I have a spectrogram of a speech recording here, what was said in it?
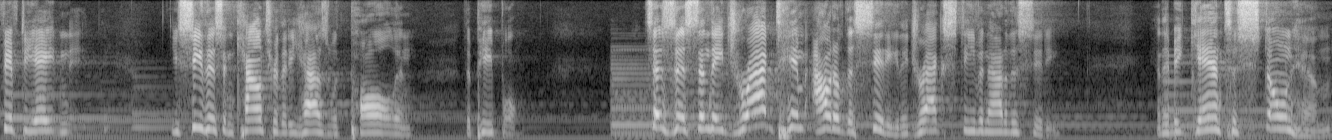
58, and you see this encounter that he has with Paul and the people. It says this, and they dragged him out of the city. They dragged Stephen out of the city. And they began to stone him.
